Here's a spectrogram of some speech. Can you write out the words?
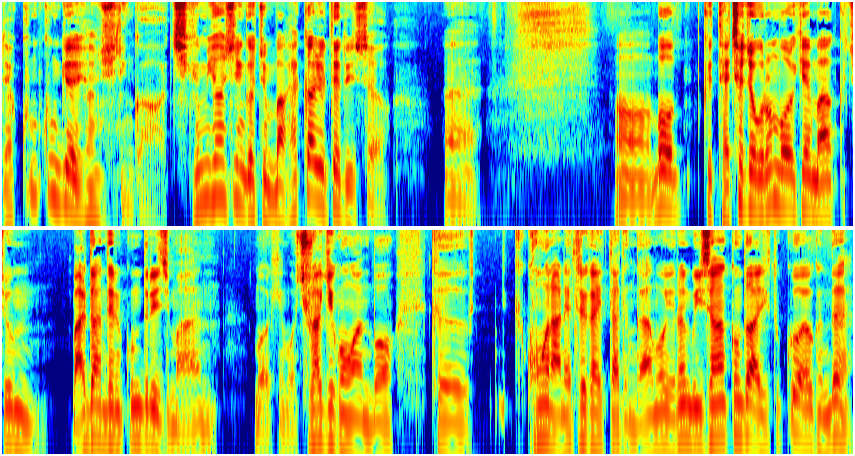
내 꿈꾼 게 현실인가? 지금 현실인가? 좀 막 헷갈릴 때도 있어요. 예. 어, 뭐, 그 대체적으로 뭐 이렇게 막 좀 말도 안 되는 꿈들이지만 뭐 이렇게 뭐 주라기 공원 뭐그 그 공원 안에 들어가 있다든가 뭐 이런 뭐 이상한 꿈도 아직도 꿔요. 근데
